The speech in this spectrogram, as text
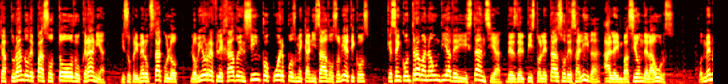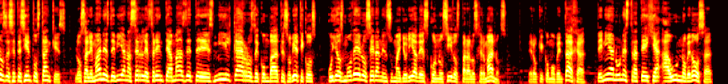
capturando de paso toda Ucrania, y su primer obstáculo lo vio reflejado en cinco cuerpos mecanizados soviéticos que se encontraban a un día de distancia desde el pistoletazo de salida a la invasión de la URSS. Con menos de 700 tanques, los alemanes debían hacerle frente a más de 3.000 carros de combate soviéticos, cuyos modelos eran en su mayoría desconocidos para los germanos, pero que como ventaja tenían una estrategia aún novedosa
